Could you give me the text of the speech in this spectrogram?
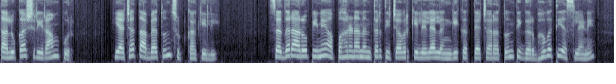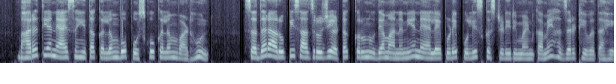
तालुका श्रीरामपूर याच्या ताब्यातून सुटका केली. सदर आरोपीने अपहरणानंतर तिच्यावर केलेल्या लैंगिक अत्याचारातून ती गर्भवती असल्याने भारतीय न्यायसंहिता कलम व पोस्को कलम वाढवून सदर आरोपीस आज रोजी अटक करून उद्या माननीय न्यायालयापुढे पोलीस कस्टडी रिमांड कामे हजर ठेवत आहे.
